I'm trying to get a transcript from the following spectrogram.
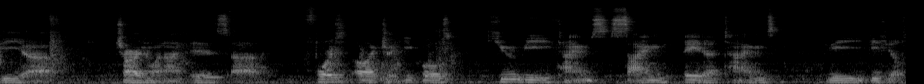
the uh, charge and whatnot, is uh, force electric equals QV times sine theta times the B field.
